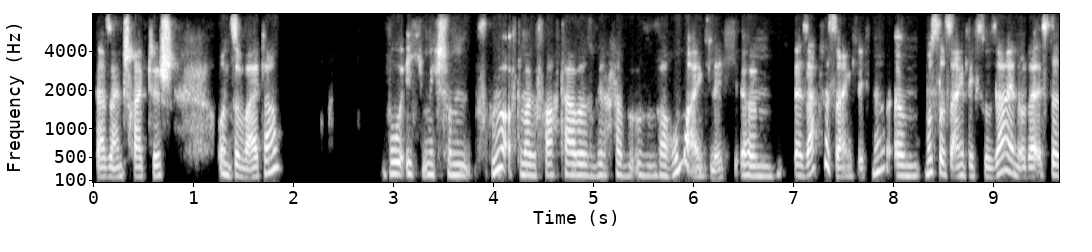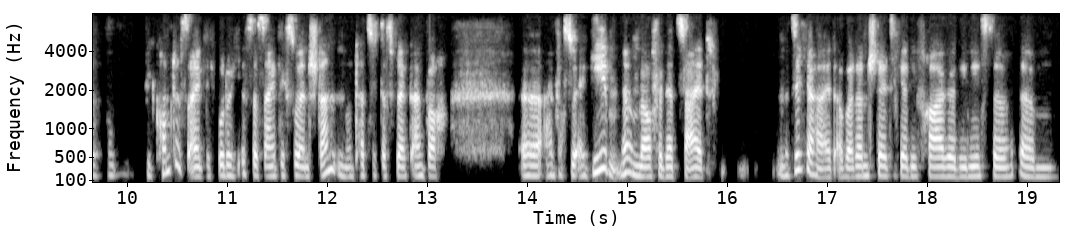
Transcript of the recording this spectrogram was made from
da seinen Schreibtisch und so weiter. Wo ich mich schon früher oft mal gefragt habe, gedacht habe, warum eigentlich? Ähm, wer sagt das eigentlich? Ne? Ähm, muss das eigentlich so sein? Oder ist das, wie kommt es eigentlich? Wodurch ist das eigentlich so entstanden? Und hat sich das vielleicht einfach äh, einfach so ergeben ne, im Laufe der Zeit. Mit Sicherheit. Aber dann stellt sich ja die Frage, die nächste, ähm,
